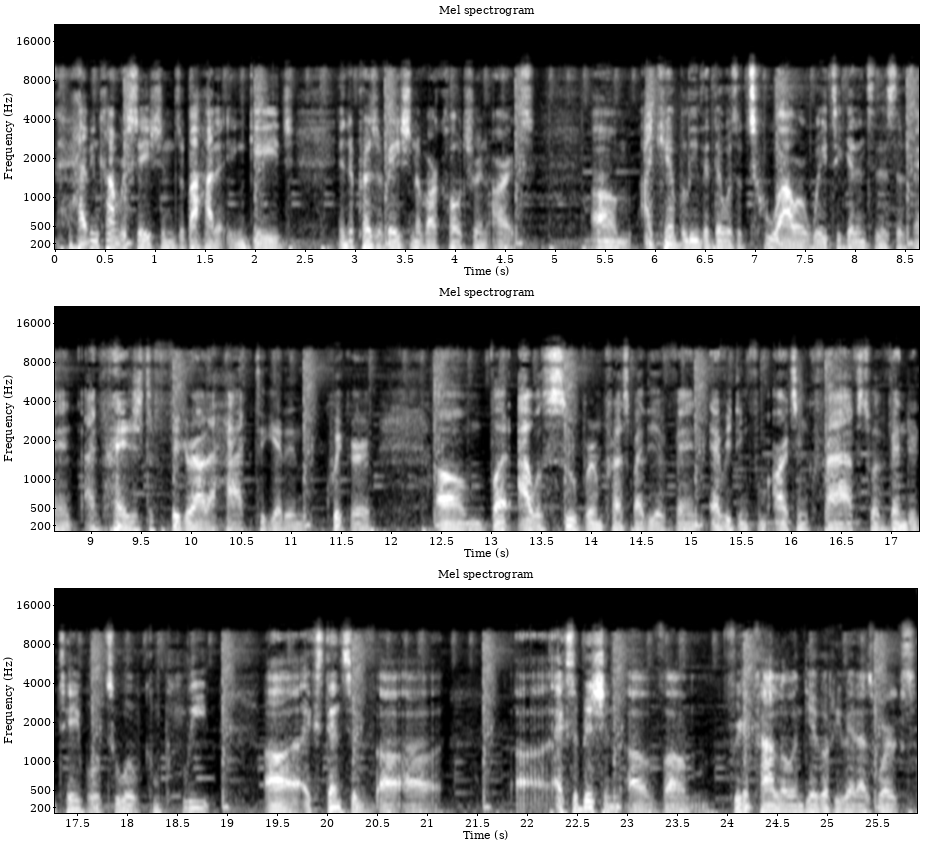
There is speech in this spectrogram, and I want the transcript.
having conversations about how to engage in the preservation of our culture and arts. Um, I can't believe that there was a two hour wait to get into this event. I managed to figure out a hack to get in quicker. Um, but I was super impressed by the event. Everything from arts and crafts to a vendor table to a complete, uh, extensive uh, uh, exhibition of um, Frida Kahlo and Diego Rivera's works.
